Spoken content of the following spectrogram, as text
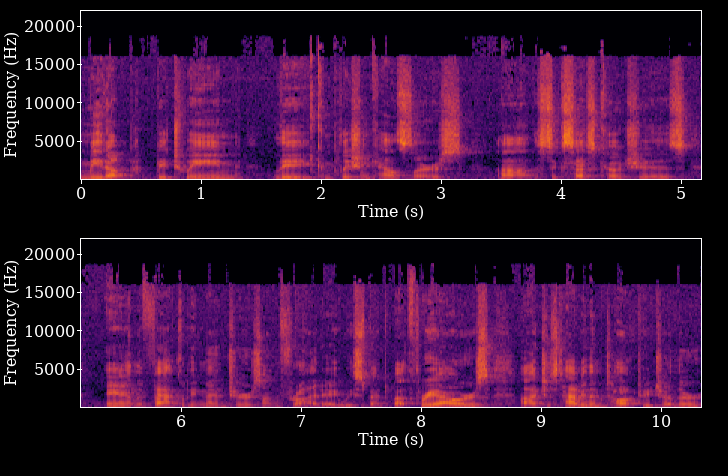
meetup between the completion counselors, uh, the success coaches, and the faculty mentors on Friday. We spent about three hours uh, just having them talk to each other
